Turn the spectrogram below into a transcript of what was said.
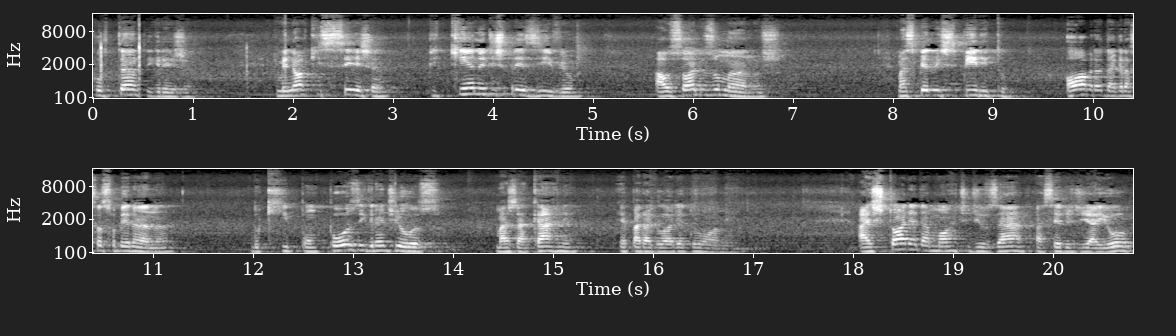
Portanto, igreja, melhor que seja pequeno e desprezível aos olhos humanos, mas pelo Espírito, obra da graça soberana, do que pomposo e grandioso, mas na carne é para a glória do homem. A história da morte de Uzá, parceiro de Aiô,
